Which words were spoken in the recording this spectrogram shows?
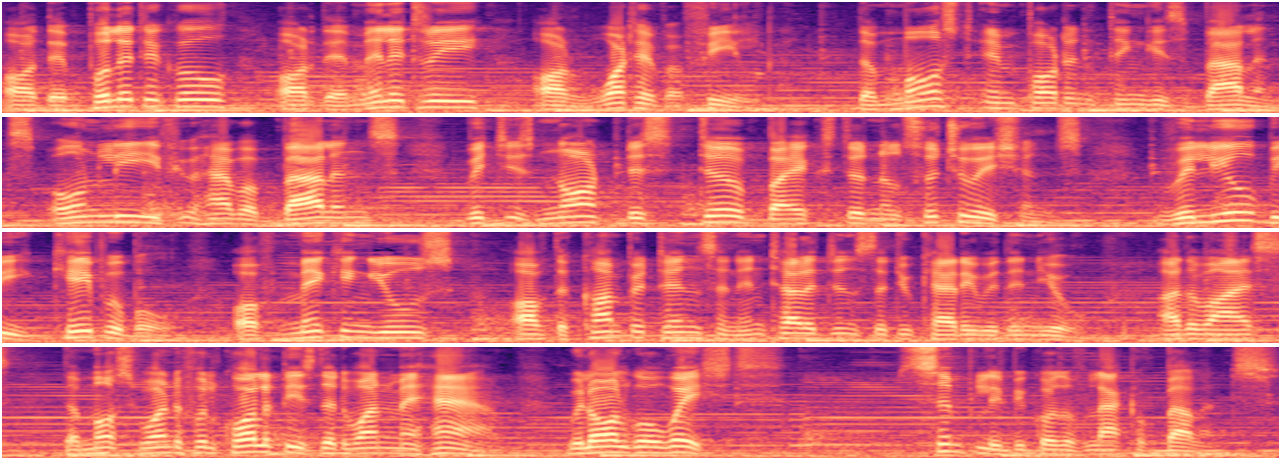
or they're political or they're military or whatever field, the most important thing is balance. Only if you have a balance which is not disturbed by external situations, will you be capable of making use of the competence and intelligence that you carry within you. Otherwise, the most wonderful qualities that one may have will all go waste simply because of lack of balance.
